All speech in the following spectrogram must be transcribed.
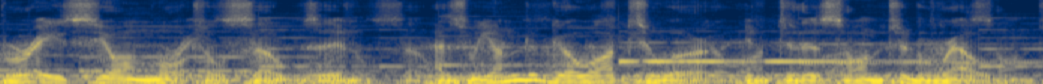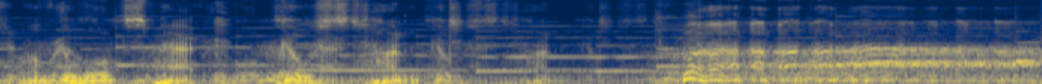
Brace your mortal selves in as we undergo our tour into this haunted realm of the Wolf's Pack Ghost Hunt.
